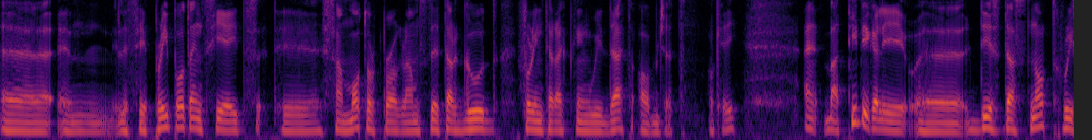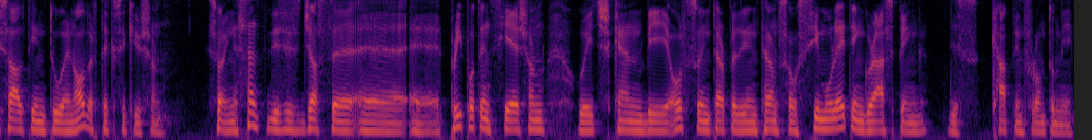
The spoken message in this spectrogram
um, let's say prepotentiate some motor programs that are good for interacting with that object. Okay. But typically, this does not result into an overt execution so in a sense, this is just a, a, a prepotentiation, which can be also interpreted in terms of simulating grasping this cup in front of me.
